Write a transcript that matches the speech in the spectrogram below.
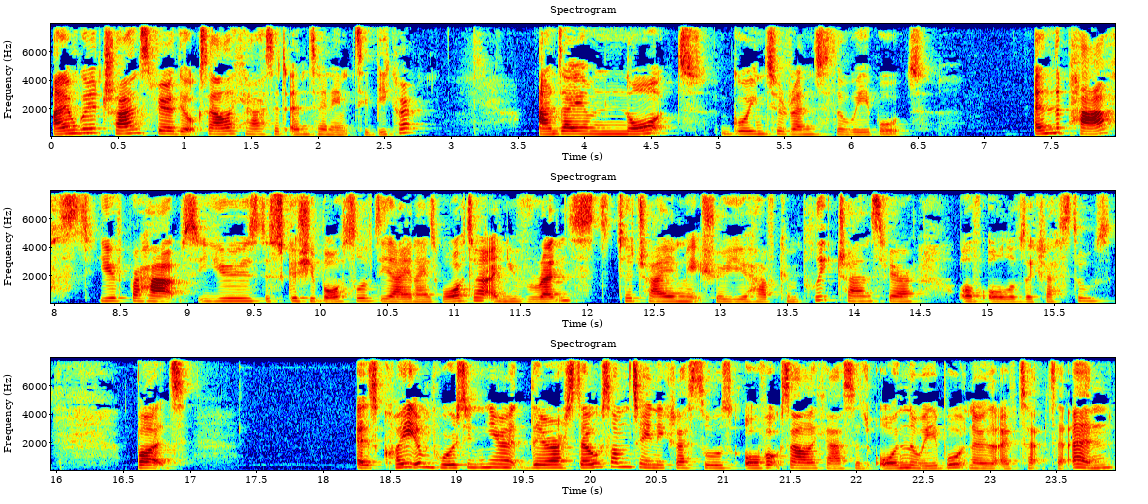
I am going to transfer the oxalic acid into an empty beaker and I am not going to rinse the weigh boat. In the past, you've perhaps used a squishy bottle of deionized water and you've rinsed to try and make sure you have complete transfer of all of the crystals. But it's quite important here. There are still some tiny crystals of oxalic acid on the weigh boat now that I've tipped it in.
